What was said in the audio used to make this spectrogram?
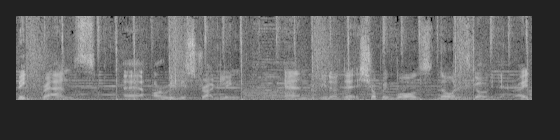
Big brands uh, are really struggling, and you know the shopping malls, no one is going there, right?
